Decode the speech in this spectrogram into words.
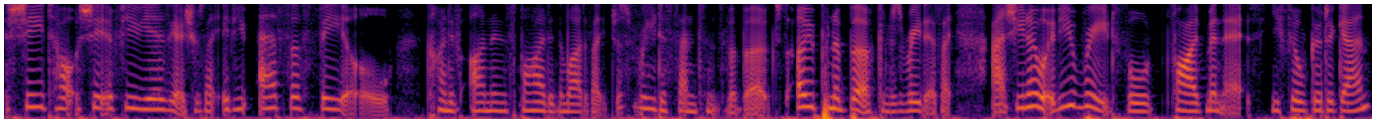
she told she a few years ago she was like, if you ever feel kind of uninspired in the world, it's like just read a sentence of a book, just open a book and just read it. It's like actually, you know what? If you read for five minutes, you feel good again.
